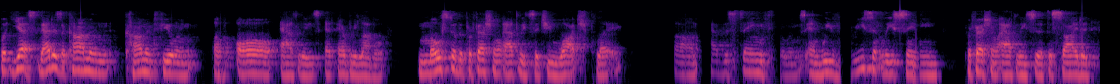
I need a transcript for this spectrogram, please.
but yes, that is a common, common feeling of all athletes at every level. Most of the professional athletes that you watch play um, have the same feelings. And we've recently seen professional athletes that decided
